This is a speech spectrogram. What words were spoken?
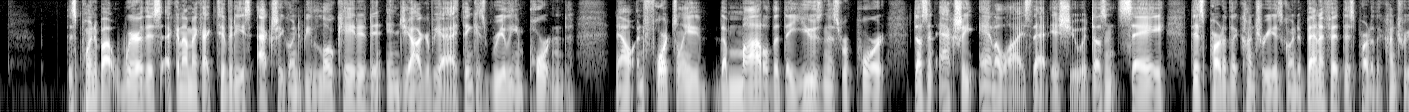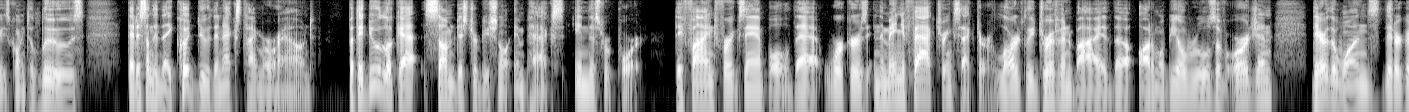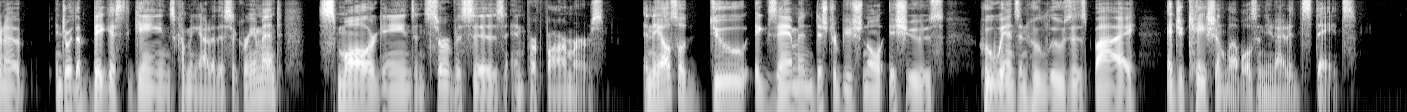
This point about where this economic activity is actually going to be located in, in, geography, I think, is really important. Now, unfortunately, the model that they use in this report doesn't actually analyze that issue. It doesn't say this part of the country is going to benefit, this part of the country is going to lose. That is something they could do the next time around. But they do look at some distributional impacts in this report. They find, for example, that workers in the manufacturing sector, largely driven by the automobile rules of origin, they're the ones that are going to enjoy the biggest gains coming out of this agreement, smaller gains in services and for farmers. And they also do examine distributional issues, who wins and who loses by education levels in the United States.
